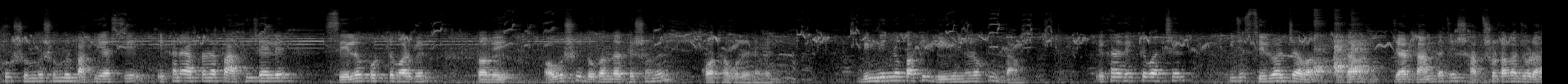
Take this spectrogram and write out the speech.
খুব সুন্দর সুন্দর পাখি আসছে। এখানে আপনারা পাখি চাইলে সেলও করতে পারবেন। তবে অবশ্যই দোকানদারদের সঙ্গে কথা বলে নেবেন। বিভিন্ন পাখির বিভিন্ন রকম দাম। এখানে দেখতে পাচ্ছেন, কিছু সিলভার জাবা দাম, যার দাম গেছে সাতশো টাকা জোড়া।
